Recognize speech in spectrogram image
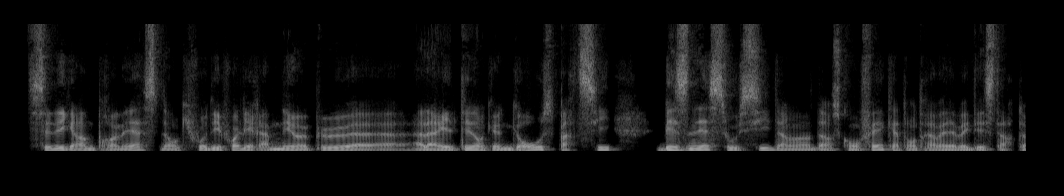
C'est des grandes promesses, donc il faut des fois les ramener un peu euh, à la réalité. Donc, il y a une grosse partie business aussi dans, dans ce qu'on fait quand on travaille avec des startups.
